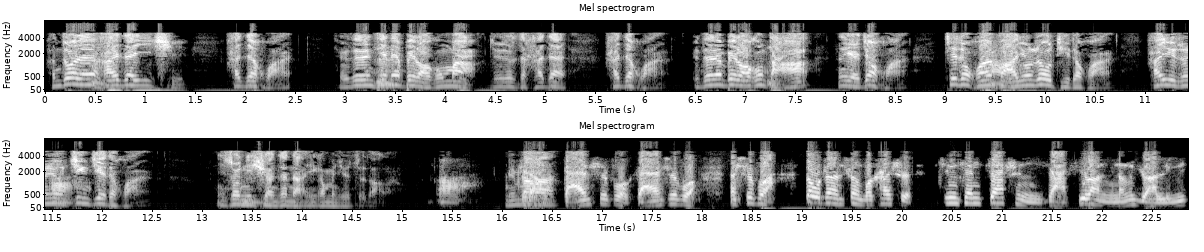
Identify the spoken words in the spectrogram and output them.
很多人还在一起，还在还；有的人天天被老公骂，就是还在还在还；有的人被老公打，那也叫还。这种还法啊用肉体的还，还有一种啊用境界的还。你说你选择哪一个嘛，就知道了，啊，明白了吗？感恩师傅，感恩师傅。那师傅啊，斗战胜佛开示，今天加持你一下，希望你能远离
